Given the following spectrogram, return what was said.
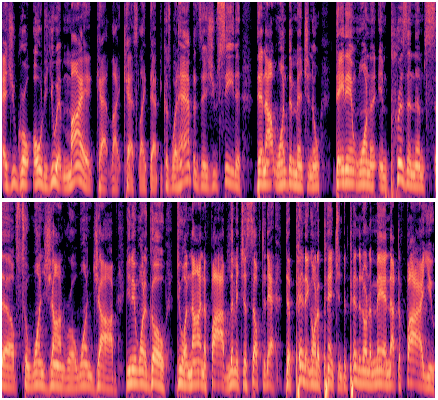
as you grow older, you admire cat like cats like that because what happens is you see that they're not one dimensional. They didn't want to imprison themselves to one genre, or one job. You didn't want to go do a nine to five, limit yourself to that, depending on a pension, depending on the man not to fire you.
